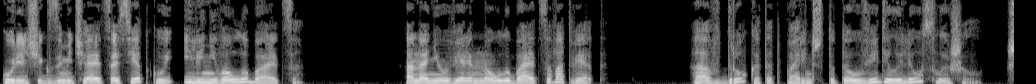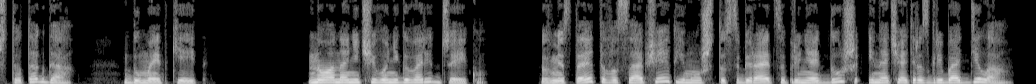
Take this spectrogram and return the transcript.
Курильщик замечает соседку и лениво улыбается. Она неуверенно улыбается в ответ. А вдруг этот парень что-то увидел или услышал? Что тогда? Думает Кейт но она ничего не говорит Джейку. Вместо этого сообщает ему, что собирается принять душ и начать разгребать дела,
